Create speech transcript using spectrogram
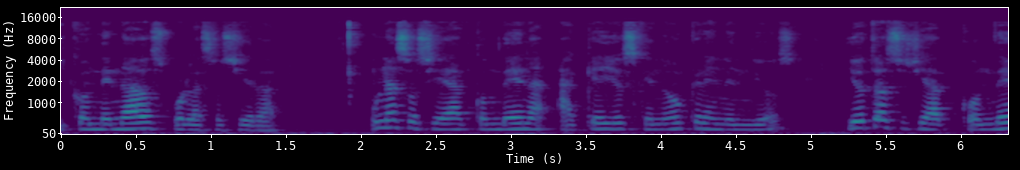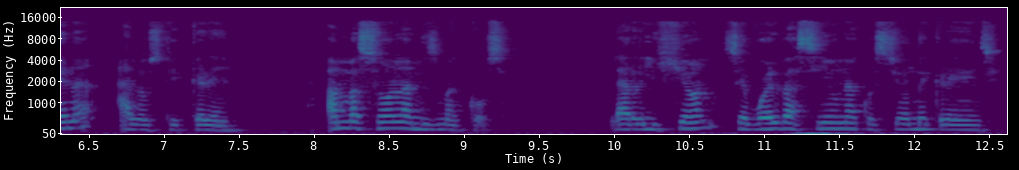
y condenados por la sociedad. Una sociedad condena a aquellos que no creen en Dios y otra sociedad condena a los que creen. Ambas son la misma cosa. La religión se vuelve así una cuestión de creencia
